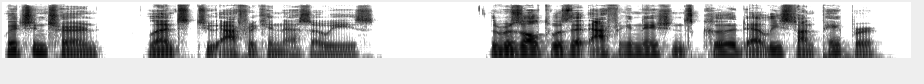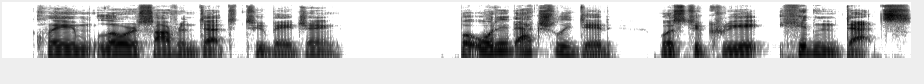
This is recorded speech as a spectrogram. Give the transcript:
which in turn lent to African SOEs. The result was that African nations could, at least on paper, claim lower sovereign debt to Beijing. But what it actually did was to create hidden debts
